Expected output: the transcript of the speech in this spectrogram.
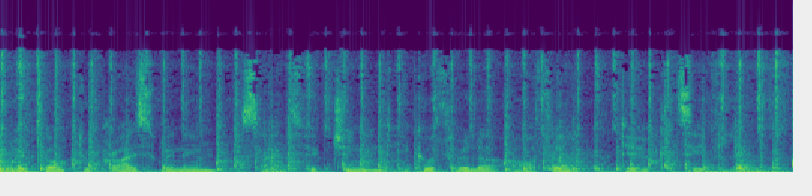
I will talk to prize-winning science fiction and eco-thriller author Dirk C. Fleck.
